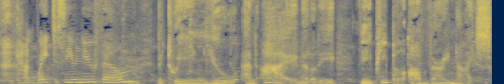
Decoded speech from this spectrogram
Can't wait to see your new film. Between you and I, Melody, the people are very nice.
